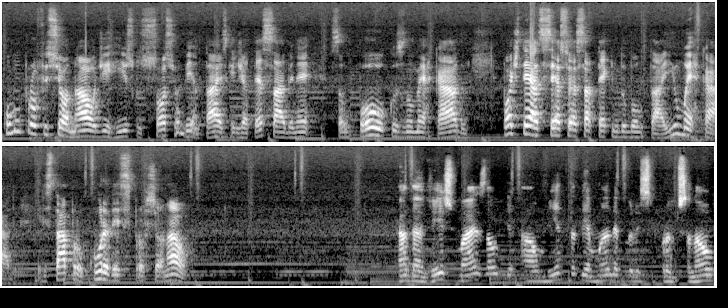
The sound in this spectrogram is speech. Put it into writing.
como profissional de riscos socioambientais, que a gente até sabe, né, são poucos no mercado, pode ter acesso a essa técnica do Boltar. E o mercado? Ele está à procura desse profissional? cada vez mais aumenta a demanda por esse profissional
